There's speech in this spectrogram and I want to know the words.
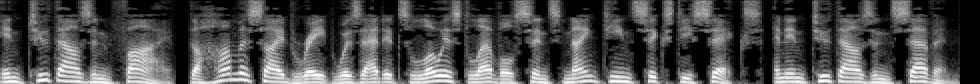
In 2005, the homicide rate was at its lowest level since 1966, and in 2007,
